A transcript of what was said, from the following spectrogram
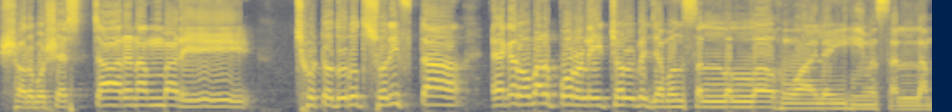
সর্বশেষ চার নাম্বারে, ছোট দুরুদ শরীফটা এগারো বার পড়লেই চলবে যেমন সাল্লাল্লাহু আলাইহি ওয়াসাল্লাম,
